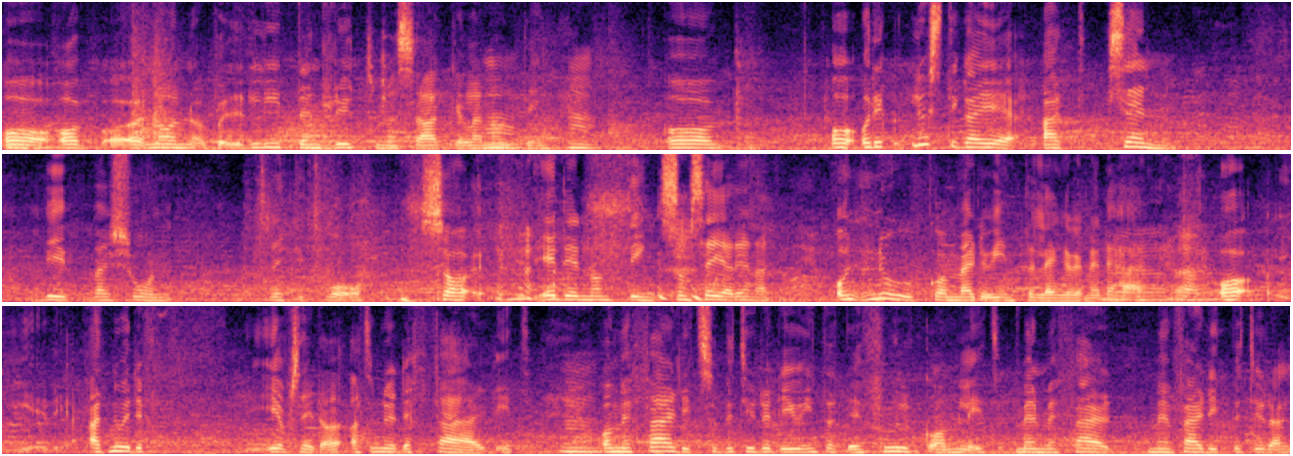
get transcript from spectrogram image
och, och, och någon liten rytmsak eller någonting. Och, och, och det lustiga är att sen vid version 32 så är det någonting som säger en att och nu kommer du inte längre med det här. Och att nu är det i och för sig då, alltså nu är det färdigt. Och med färdigt så betyder det ju inte att det är fullkomligt men med färd, men färdigt betyder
